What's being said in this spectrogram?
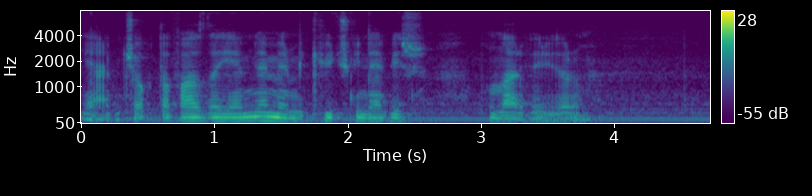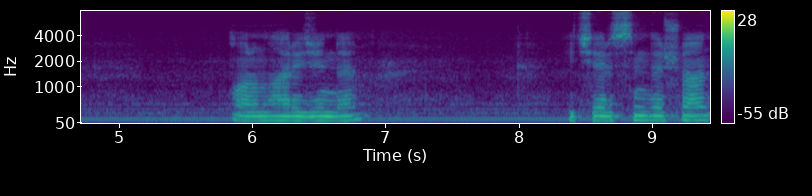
Yani çok da fazla yemlemiyorum. 2-3 güne bir bunlar veriyorum. Onun haricinde içerisinde şu an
